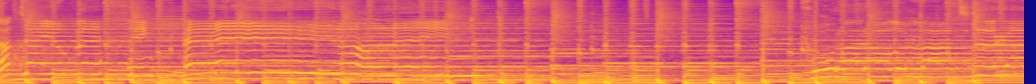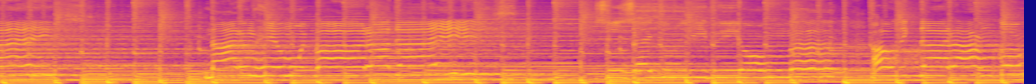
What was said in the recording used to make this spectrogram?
Dat jij bent in een alleen voor haar allerlaatste reis naar een heel mooi paradijs. Ze zei een lieve jongen, als ik daaraan kom,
